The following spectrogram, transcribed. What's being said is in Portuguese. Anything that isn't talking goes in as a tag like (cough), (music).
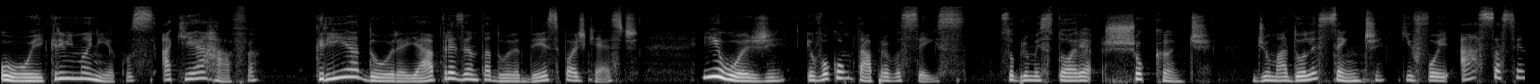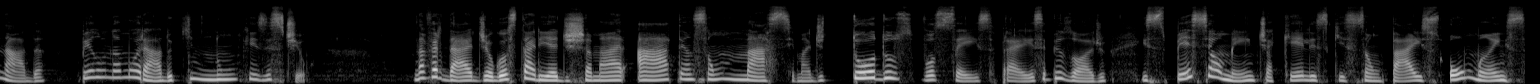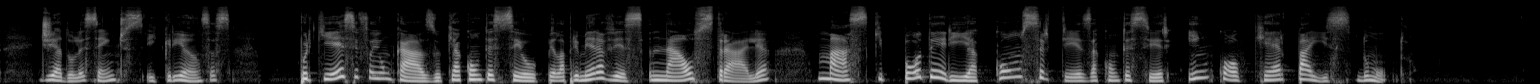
Oi, crime maníacos. Aqui é a Rafa, criadora e apresentadora desse podcast, e hoje eu vou contar para vocês sobre uma história chocante de uma adolescente que foi assassinada pelo namorado que nunca existiu. Na verdade, eu gostaria de chamar a atenção máxima de todos vocês para esse episódio, especialmente aqueles que são pais ou mães de adolescentes e crianças, porque esse foi um caso que aconteceu pela primeira vez na Austrália, mas que poderia com certeza acontecer em qualquer país do mundo.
